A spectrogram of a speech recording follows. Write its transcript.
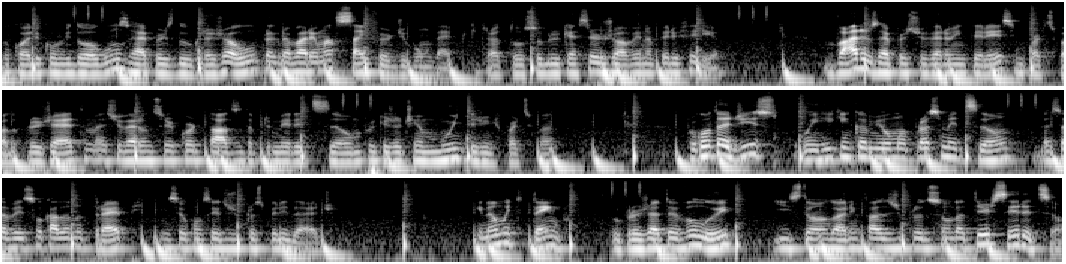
no qual ele convidou alguns rappers do Grajaú para gravarem uma cipher de boom bap, que tratou sobre o que é ser jovem na periferia. Vários rappers tiveram interesse em participar do projeto, mas tiveram de ser cortados da primeira edição porque já tinha muita gente participando. Por conta disso, o Henrique encaminhou uma próxima edição, dessa vez focada no trap e em seu conceito de prosperidade. Em não muito tempo, o projeto evolui e estão agora em fase de produção da terceira edição,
